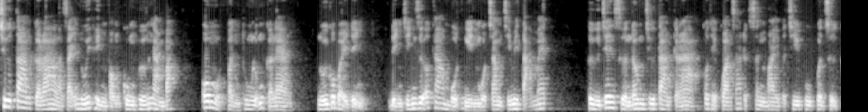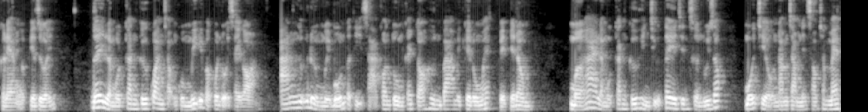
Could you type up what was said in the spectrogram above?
Chư Tan Kra là dãy núi hình vòng cung hướng Nam Bắc, ôm một phần thung lũng Cờ Làng. Núi có 7 đỉnh, đỉnh chính giữa cao 1.198m. Từ trên sườn đông Chư Tan Kra có thể quan sát được sân bay và chi khu quân sự Cờ Làng ở phía dưới. Đây là một căn cứ quan trọng của Mỹ và quân đội Sài Gòn, án ngữ đường 14 và thị xã Con Tum cách đó hơn 30 km về phía đông. M2 là một căn cứ hình chữ T trên sườn núi dốc mỗi chiều 500 đến 600 mét.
